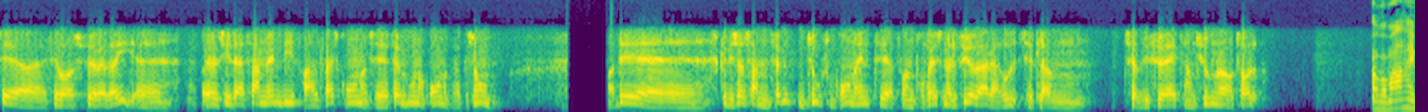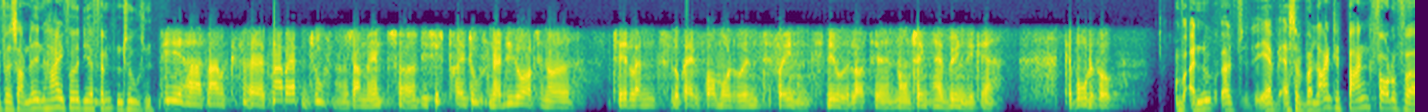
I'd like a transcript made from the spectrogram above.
til, uh, til vores fyrværkeri. Uh, og jeg vil sige, der er samlet ind lige fra 50 kroner til 500 kroner per person. Og det uh, skal vi så samle 15.000 kroner ind til at få en professionel fyrværker ud til, klokken, til at blive fyret af kl. 20.12. Og hvor meget har I fået samlet ind? Har I fået de her 15.000? Vi har snart, knap 18.000 har vi samlet ind, så de sidste 3.000 er de går til noget til et eller andet lokalt formål uden til foreningslivet, eller også til nogle ting her i byen, vi kan, kan bruge det på. Og nu, ja, altså, hvor langt et bank får du for,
